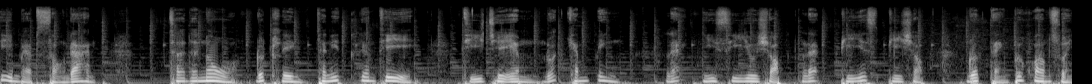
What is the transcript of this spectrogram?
ที่แบบ 2 ด้าน t a d a n o รถเพลงชนิดเคลื่อนที่ TJM รถแคมปิ้ง และ ECU Shop และ PSP Shop รถแต่งเพื่อความสวย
